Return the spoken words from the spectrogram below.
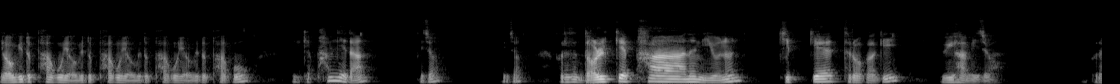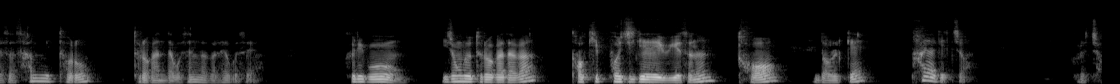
여기도 파고 여기도 파고 여기도 파고 여기도 파고 이렇게 팝니다. 그죠? 그죠? 그래서 넓게 파는 이유는 깊게 들어가기 위함이죠. 그래서 3m로 들어간다고 생각을 해보세요. 그리고 이 정도 들어가다가 더 깊어지게 위해서는 더 넓게 파야겠죠. 그렇죠.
